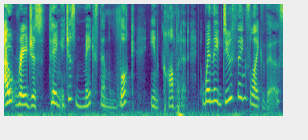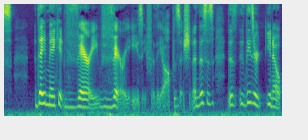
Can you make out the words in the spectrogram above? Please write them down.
outrageous thing, it just makes them look incompetent. When they do things like this, they make it very, very easy for the opposition. And this is this, these are, you know,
